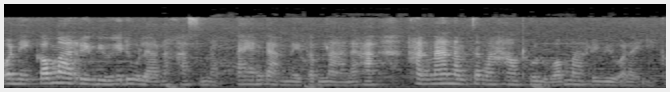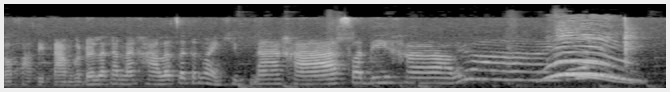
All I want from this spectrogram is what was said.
วันนี้ก็มารีวิวให้ดูแล้วนะคะสำหรับแป้งดังในตำนานนะคะครั้งหน้าน้ำจะมา how to หรือว่ามารีวิวอะไรอีกก็ฝากติดตามกันด้วยแล้วกันนะคะ แล้วเจอกันใหม่คลิปหน้าค่ะ สวัสดีค่ะ บ๊ายบาย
